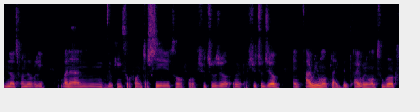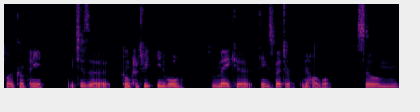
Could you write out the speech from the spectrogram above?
not randomly. When I'm looking so for internships or for future job, uh, a future job, and I really want like that. I really want to work for a company which is uh, concretely involved to make uh, things better in our world. So um,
